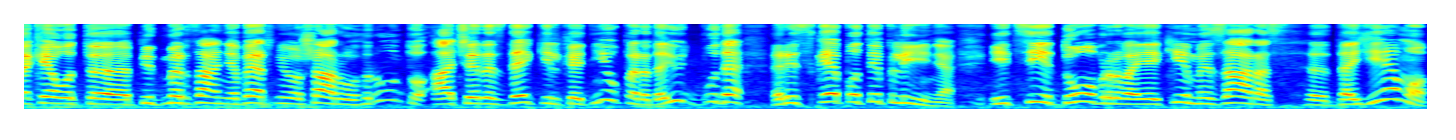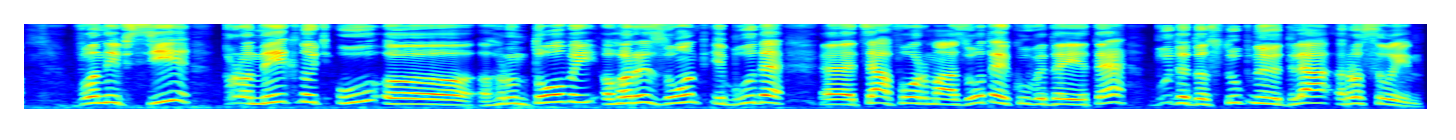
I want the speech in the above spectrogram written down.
Таке от е, підмерзання верхнього шару ґрунту, а через декілька днів передають буде різке потепління. І ці добрива, які ми зараз е, даємо, вони всі проникнуть у е, ґрунтовий горизонт, і буде е, ця форма азоту, яку ви даєте, буде доступною для рослин.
